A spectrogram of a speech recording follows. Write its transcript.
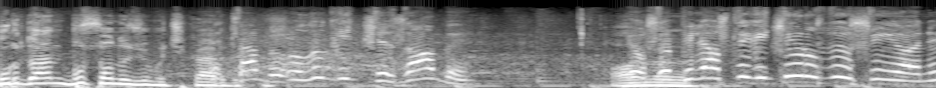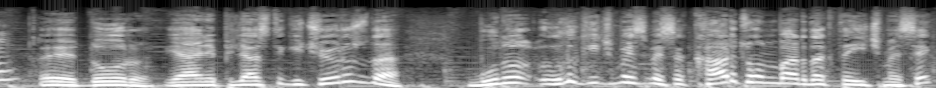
Buradan bu sonucu mu çıkardık? Tabii ılık içeceğiz abi. Yoksa Anladım. plastik içiyoruz diyorsun yani. Evet doğru. Yani plastik içiyoruz da bunu ılık içmesi mesela karton bardakta içmesek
